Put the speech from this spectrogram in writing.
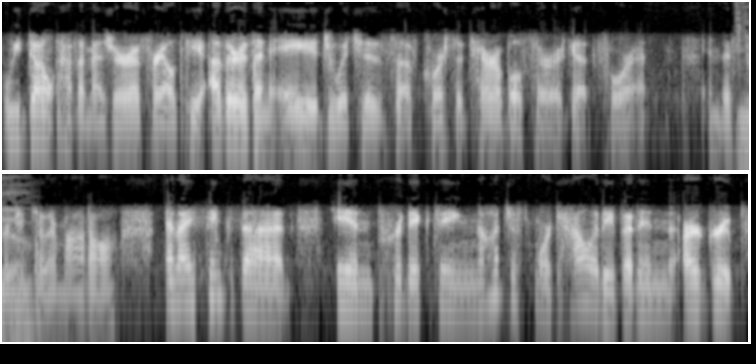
We don't have a measure of frailty other than age, which is, of course, a terrible surrogate for it in this Yeah. particular model. And I think that in predicting not just mortality, but in our group's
